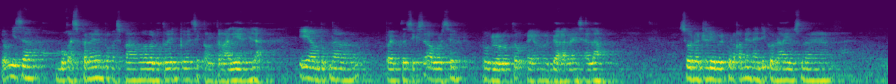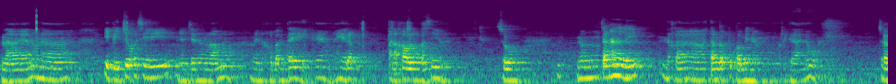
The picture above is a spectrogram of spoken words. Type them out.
Yung isa, bukas pa na yun, bukas pa ang makalutuin ko kasi pang tanghalian nila. Iambot na 5 to 6 hours yun pagluluto, kaya magahan na isa lang. So, na-deliver ko na kanina, hindi ko naayos na na ano na i-video kasi nandiyan ang amo, may nakabantay eh, kaya mahirap. Panakaw lang kasi yun. So, nung tanghali, nakatanggap po kami ng regalo sa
